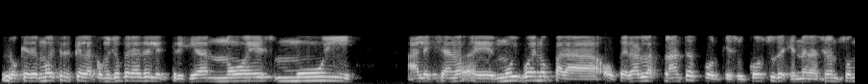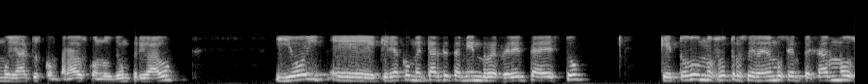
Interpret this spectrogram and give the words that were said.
lo que demuestra es que la Comisión Federal de Electricidad no es muy eh, muy bueno para operar las plantas porque sus costos de generación son muy altos comparados con los de un privado. Y hoy eh, quería comentarte también referente a esto que todos nosotros debemos empezarnos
